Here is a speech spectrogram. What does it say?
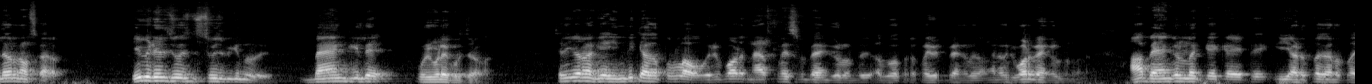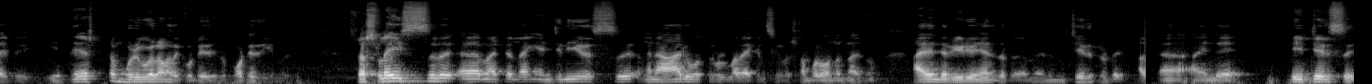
എല്ലാവർക്കും നമസ്കാരം. ഈ വീഡിയോയിൽ സൂചി- സൂചിപ്പിക്കുന്നത് ബാങ്കിലെ ഒഴിവുകളെക്കുറിച്ചാണ്. ശരിക്കും പറഞ്ഞാൽ ഇന്ത്യക്കകത്തുള്ള ഒരുപാട് നാഷണലൈസ്ഡ് ബാങ്കുകളുണ്ട് അതുപോലെ തന്നെ പ്രൈവറ്റ് ബാങ്കുകൾ അങ്ങനെ ഒരുപാട് ബാങ്കുകളുണ്ട്. ആ ബാങ്കുകളിലൊക്കെ ആയിട്ട് ഈ അടുത്ത കാലത്തായിട്ട് യഥേഷ്ടം ഒഴിവുകളാണ് റിക്രൂട്ട് ചെയ്ത് റിപ്പോർട്ട് ചെയ്തിരിക്കുന്നത്. സ്പെഷ്യലൈസ്ഡ് മറ്റല്ലെങ്കിൽ എഞ്ചിനീയേഴ്സ് അങ്ങനെ ആ രൂപത്തിലുള്ള വേക്കൻസികൾ ഇഷ്ടംപോലെ വന്നിട്ടുണ്ടായിരുന്നു. അതിന്റെ വീഡിയോ ഞാൻ ചെയ്തിട്ടുണ്ട്. അത്, അതിന്റെ ഡീറ്റെയിൽസ്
